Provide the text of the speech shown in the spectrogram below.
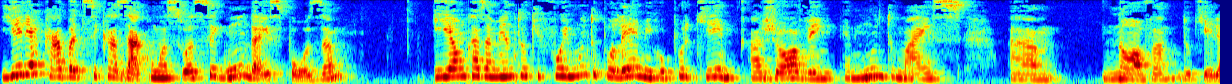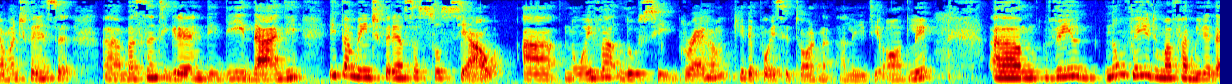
E ele acaba de se casar com a sua segunda esposa. E é um casamento que foi muito polêmico porque a jovem é muito mais uh, nova do que ele. É uma diferença uh, bastante grande de idade e também diferença social. A noiva Lucy Graham, que depois se torna a Lady Audley, um, veio, não veio de uma família da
